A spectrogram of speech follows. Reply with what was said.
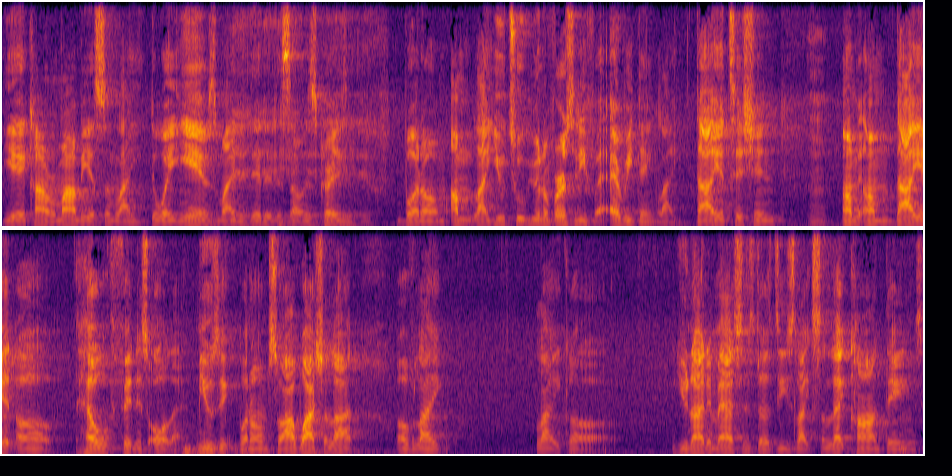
yeah, it kind of remind me of some like the way Yams might have Yeah, did it yeah, or something. yeah, It's crazy. yeah, yeah. But um, I'm like YouTube University for everything, like dietitian, um, um, diet, uh, health, fitness, all that, music. But um, so I watch a lot of like, like uh, United Masters does these like select con things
